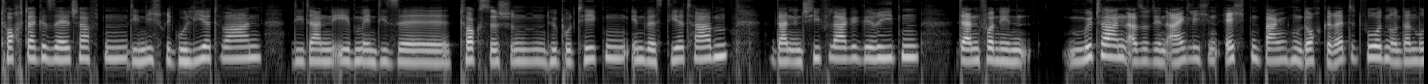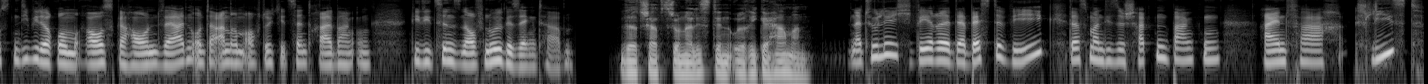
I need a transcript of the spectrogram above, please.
Tochtergesellschaften, die nicht reguliert waren, die dann eben in diese toxischen Hypotheken investiert haben, dann in Schieflage gerieten, dann von den Müttern, also den eigentlichen echten Banken, doch gerettet wurden und dann mussten die wiederum rausgehauen werden, unter anderem auch durch die Zentralbanken, die die Zinsen auf Null gesenkt haben. Wirtschaftsjournalistin Ulrike Herrmann. Natürlich wäre der beste Weg, dass man diese Schattenbanken einfach schließt,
